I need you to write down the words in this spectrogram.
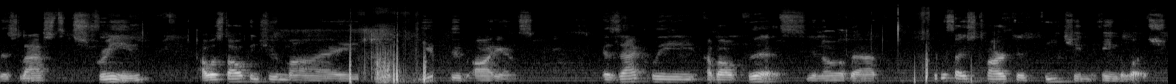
this last stream, I was talking to my YouTube audience exactly about this, you know, that since I started teaching English,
